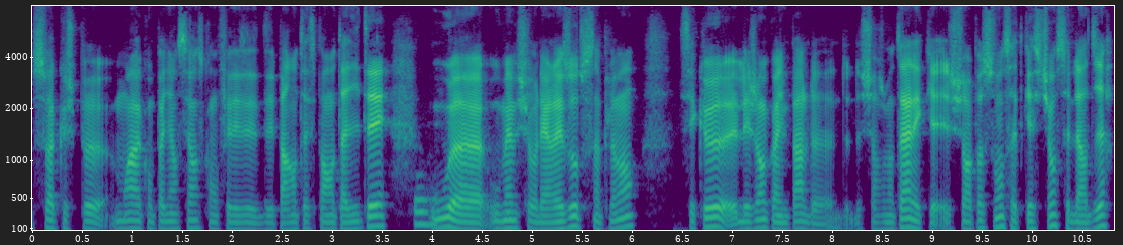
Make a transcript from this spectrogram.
soit que je peux, moi, accompagner en séance quand on fait des, des parenthèses parentalité, mmh ou, ou même sur les réseaux, tout simplement c'est que les gens, quand ils me parlent de, charge mentale, et que je leur pose souvent cette question, c'est de leur dire,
